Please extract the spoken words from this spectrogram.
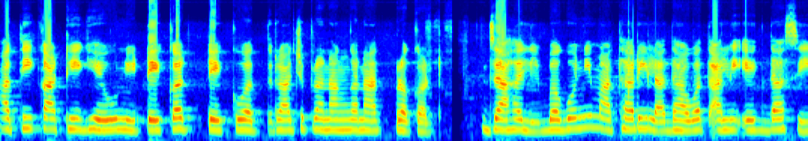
हाती काठी घेऊनी टेकत टेकवत राजप्रणांगणात प्रकट. जाहली बघोनी म्हातारीला धावत आली एक दासी.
